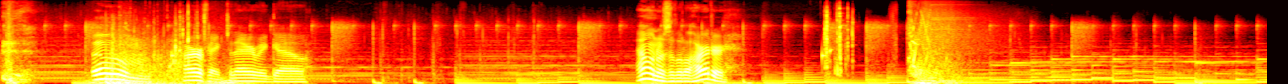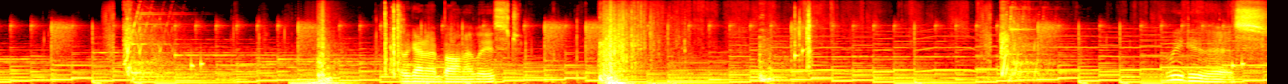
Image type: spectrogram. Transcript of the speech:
Boom! Perfect, there we go. That one was a little harder. We got a bomb at least. We do this?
